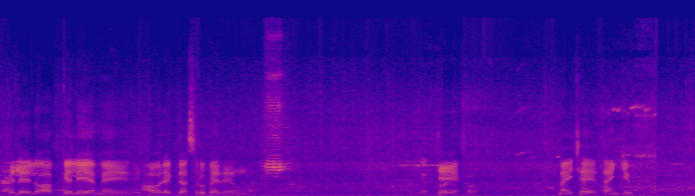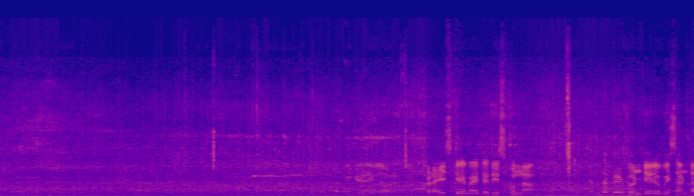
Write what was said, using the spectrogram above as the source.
ये ले लो आपके लिए मैं और एक दस रुपये दे दूँगा। ये नहीं चाहिए थैंक यू ఇక్కడ आइसक्रीम अच्छे तस्कना तो ట్వంటీ రూపీస్ అంట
